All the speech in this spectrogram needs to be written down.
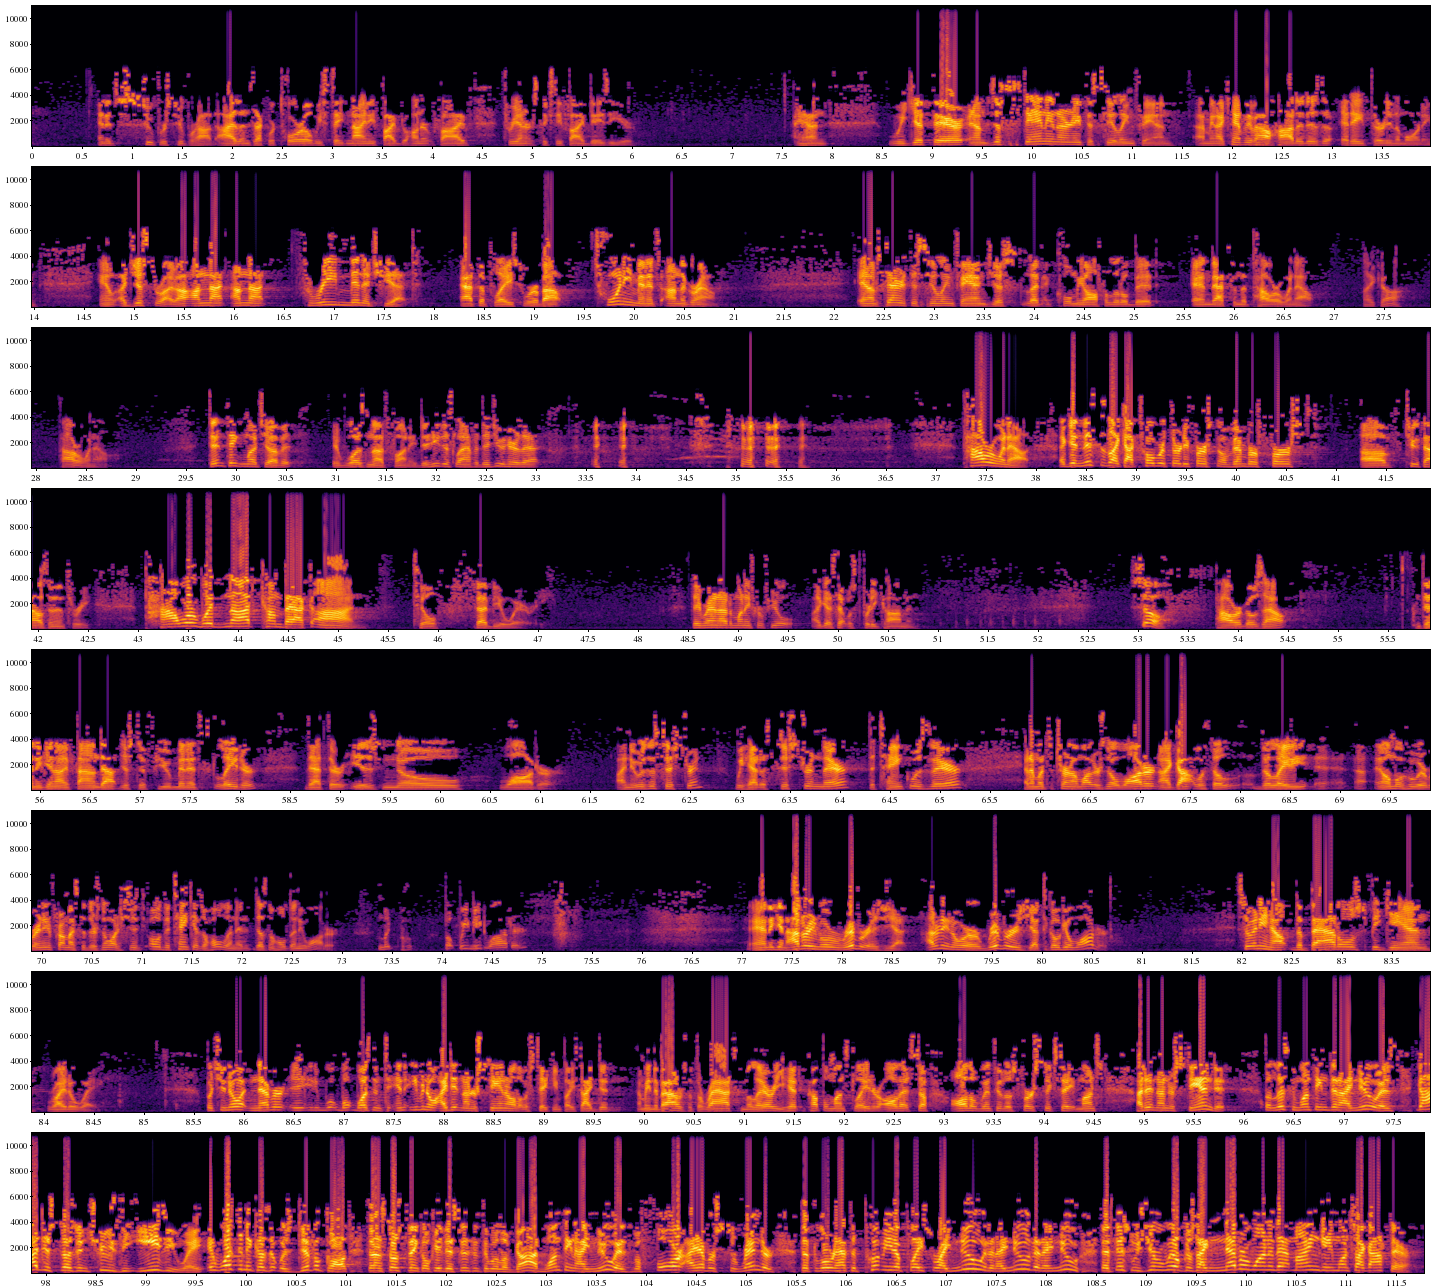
and it's super, super hot. The island's equatorial. We stayed 95 to 105, 365 days a year. And we get there, and I'm just standing underneath the ceiling fan. I mean, I can't believe how hot it is at 8:30 in the morning. And I just arrived. I'm not. I'm not three minutes yet at the place. We're about 20 minutes on the ground. And I'm staring at the ceiling fan, just letting it cool me off a little bit, and that's when the power went out. Like, oh, power went out. Didn't think much of it. It was not funny. Did he just laugh? Did you hear that? power went out. Again, this is like October 31st, November 1st of 2003. Power would not come back on till February. They ran out of money for fuel. I guess that was pretty common. So, power goes out. Then again, I found out just a few minutes later that there is no water. I knew it was a cistern. We had a cistern there. The tank was there. And I went to turn on water. There's no water. And I got with the, the lady, uh, Elma, who we were renting from. I said, There's no water. She said, Oh, the tank has a hole in it. It doesn't hold any water. I'm like, but we need water. And again, I don't even know where a river is yet. I don't even know where a river is yet to go get water. So, anyhow, the battles began right away. But you know what? Never, eh, eh, it wasn't, even though I didn't understand all that was taking place, I didn't. I mean, the battles with the rats, malaria hit a couple months later, all that stuff, all that went through those first six, eight months, I didn't understand it. But listen, one thing that I knew is God just doesn't choose the easy way. It wasn't because it was difficult that I'm supposed to think, okay, this isn't the will of God. One thing I knew is before I ever surrendered, that the Lord had to put me in a place where I knew that I knew that I knew that this was your will, because I never wanted that mind game once I got there.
